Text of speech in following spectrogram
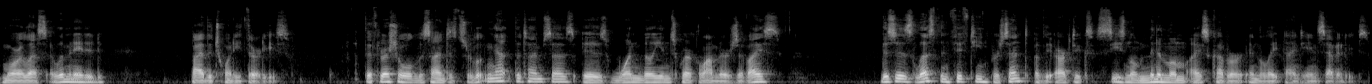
more or less eliminated by the 2030s. The threshold the scientists are looking at, the Times says, is 1 million square kilometers of ice. This is less than 15% of the Arctic's seasonal minimum ice cover in the late 1970s.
